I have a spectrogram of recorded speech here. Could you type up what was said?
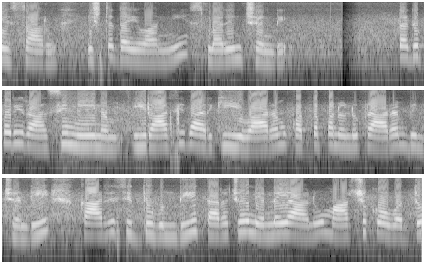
చేస్తారు. ఇష్ట దైవాన్ని స్మరించండి. తదుపరి రాశి మీనం. ఈ రాశి వారికి ఈ వారం కొత్త పనులు ప్రారంభించండి. కార్యసిద్ధి ఉంది. తరచూ నిర్ణయాలు మార్చుకోవద్దు.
